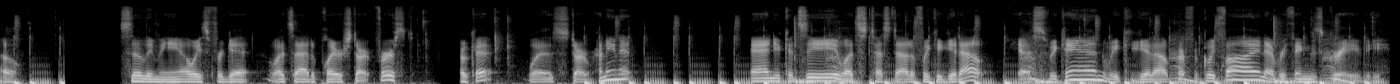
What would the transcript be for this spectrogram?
Oh, silly me. I always forget. Let's add a player start first. Okay, let's start running it. And you can see, let's test out if we could get out. Yes, we can. We could get out perfectly fine. Everything's gravy.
